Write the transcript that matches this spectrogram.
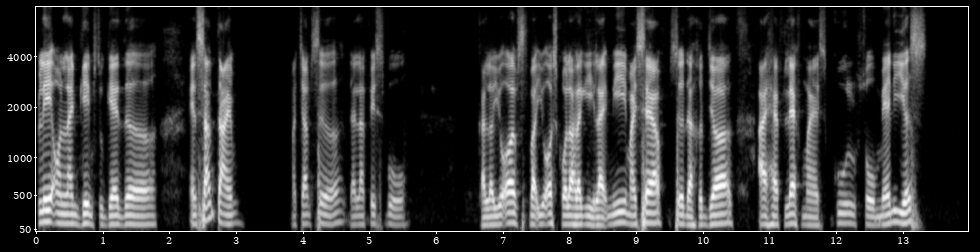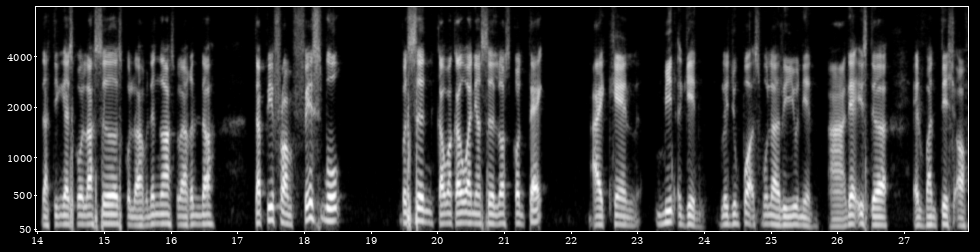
play online games together. And sometimes macam se dalam Facebook kalau you all sebab you all sekolah lagi like me myself saya dah kerja I have left my school so many years dah tinggal sekolah se, sekolah menengah, sekolah rendah. Tapi from Facebook, person kawan-kawan yang se lost contact, I can meet again. Boleh jumpa semula reunion. Ah, uh, that is the advantage of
